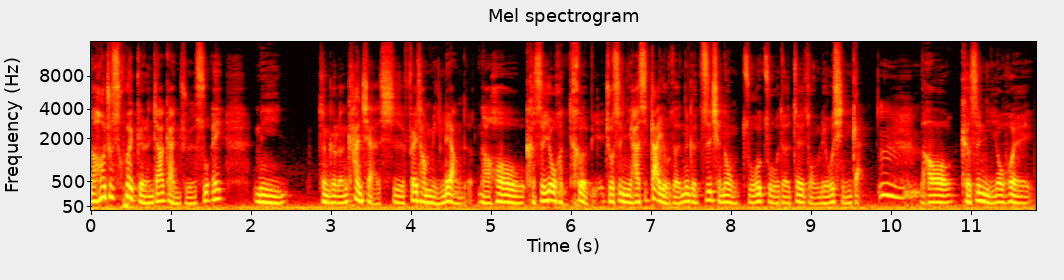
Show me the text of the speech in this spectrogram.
然后就是会给人家感觉说，哎，你。整个人看起来是非常明亮的，然后可是又很特别，就是你还是带有着那个之前那种灼灼的这种流行感，嗯，然后可是你又会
